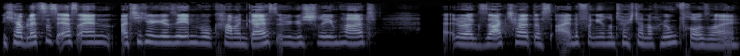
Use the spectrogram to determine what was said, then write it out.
Ich habe letztens erst einen Artikel gesehen, wo Carmen Geist irgendwie geschrieben hat äh, oder gesagt hat, dass eine von ihren Töchtern noch Jungfrau sei.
